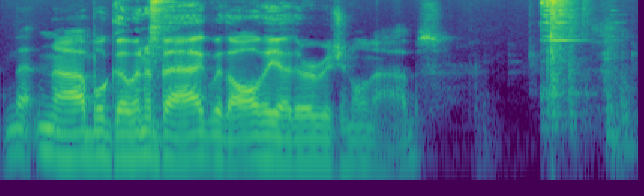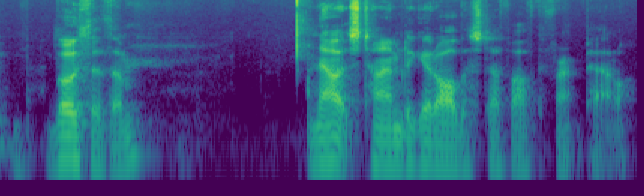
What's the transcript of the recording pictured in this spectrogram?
And that knob will go in a bag with all the other original knobs, both of them. Now it's time to get all the stuff off the front panel.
